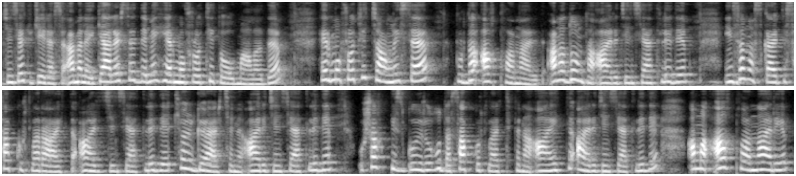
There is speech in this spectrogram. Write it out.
cinsiyyət hüceyrəsi əmələ gəlirsə, demək hermafrodit olmalıdır. Hermafrodit canlı isə Burada ağ planaridir. Anadonta ayrı cinsiyyətlidir. İnsan askariti sap qurtlara aiddir, ayrı cinsiyyətlidir. Çöl göyərçini ayrı cinsiyyətlidir. Uşaq biz quyruğu da sap qurtlar tipinə aiddir, ayrı cinsiyyətlidir. Amma ağ planari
